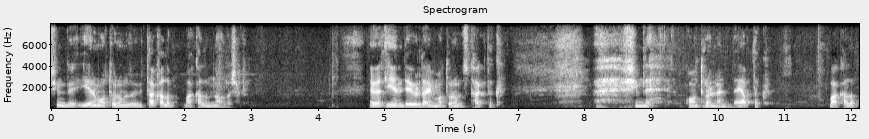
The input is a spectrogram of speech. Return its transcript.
Şimdi yeni motorumuzu bir takalım. Bakalım ne olacak. Evet yeni devir daim motorumuzu taktık. Şimdi kontrollerini de yaptık. Bakalım.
